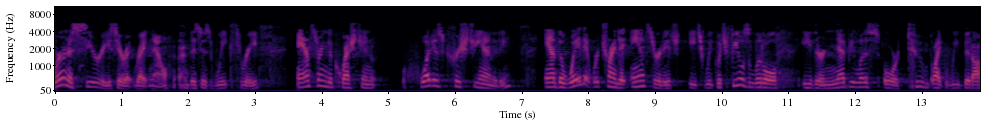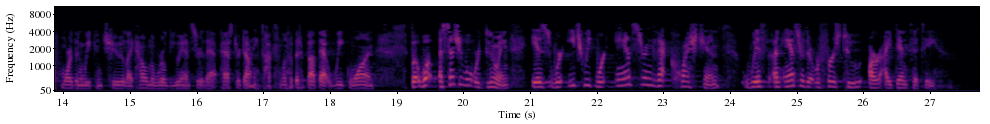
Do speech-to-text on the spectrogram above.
we're in a series here right now. This is week three, answering the question, what is Christianity? And the way that we're trying to answer it each, each week, which feels a little either nebulous or too like we bit off more than we can chew. Like, how in the world do you answer that? Pastor Donnie talked a little bit about that week one. But what essentially what we're doing is we're each week we're answering that question with an answer that refers to our identity,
